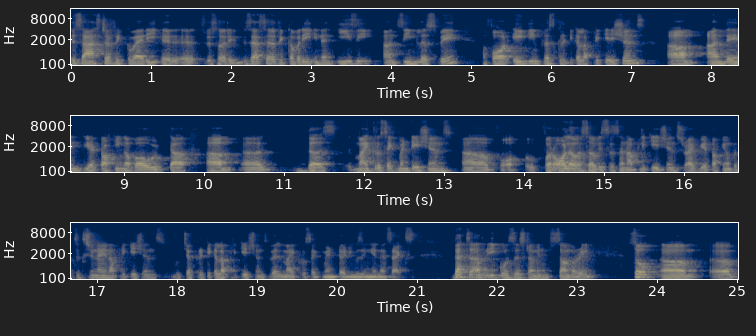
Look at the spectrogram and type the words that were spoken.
disaster recovery, uh, uh, sorry, disaster recovery in an easy and seamless way for 18 plus critical applications. Um, and then we are talking about uh, um, uh, the micro segmentations for, for all our services and applications, right? We are talking about 69 applications, which are critical applications, well micro segmented using NSX. That's our ecosystem in summary. So, um, uh,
